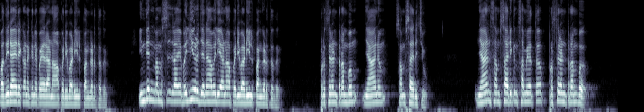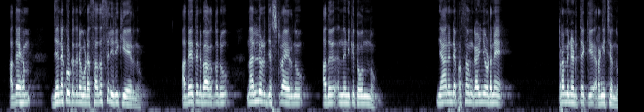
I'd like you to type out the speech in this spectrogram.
പതിനായിരക്കണക്കിന് പേരാണ് ആ പരിപാടിയിൽ പങ്കെടുത്തത്. ഇന്ത്യൻ വംശജരായ വലിയൊരു ജനാവലിയാണ് ആ പരിപാടിയിൽ പങ്കെടുത്തത്. പ്രസിഡന്റ് ട്രംപും ഞാനും സംസാരിച്ചു. ഞാൻ സംസാരിക്കുന്ന സമയത്ത് പ്രസിഡന്റ് ട്രംപ് അദ്ദേഹം ജനക്കൂട്ടത്തിന്റെ കൂടെ സദസ്സിലിരിക്കുകയായിരുന്നു. അദ്ദേഹത്തിന്റെ ഭാഗത്തൊരു നല്ലൊരു ജസ്റ്ററായിരുന്നു അത് എന്ന് എനിക്ക് തോന്നുന്നു. ഞാൻ എന്റെ പ്രസംഗം കഴിഞ്ഞ ഉടനെ ട്രംപിനടുത്തേക്ക് ഇറങ്ങിച്ചെന്നു.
